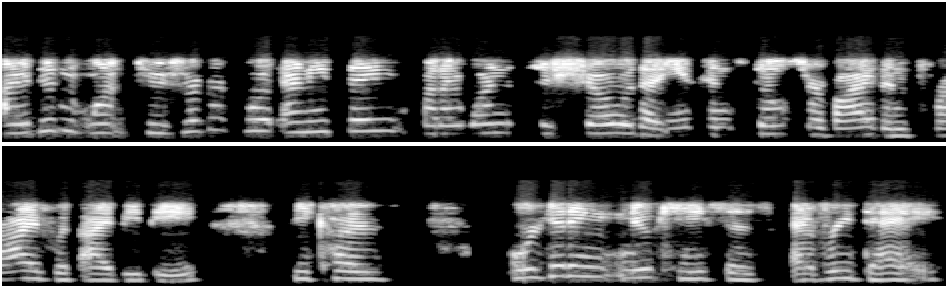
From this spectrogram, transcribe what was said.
I didn't want to sugarcoat anything, but I wanted to show that you can still survive and thrive with IBD because we're getting new cases every day.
